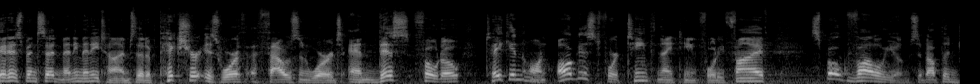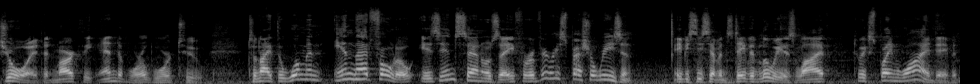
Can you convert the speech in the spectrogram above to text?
It has been said many, many times that a picture is worth a thousand words, and this photo, taken on August 14, 1945, spoke volumes about the joy that marked the end of World War II. Tonight, the woman in that photo is in San Jose for a very special reason. ABC 7's David Louie is live to explain why, David.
